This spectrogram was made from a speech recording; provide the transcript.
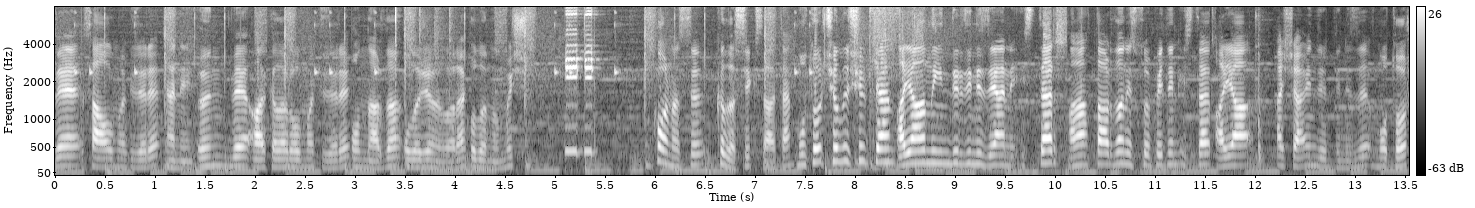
ve sağ olmak üzere yani ön ve arkalar olmak üzere onlar da halojen olarak kullanılmış. Kornası klasik zaten. Motor çalışırken ayağını indirdiğinizde yani ister anahtardan istop edin ister ayağı aşağı indirdiğinizde motor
